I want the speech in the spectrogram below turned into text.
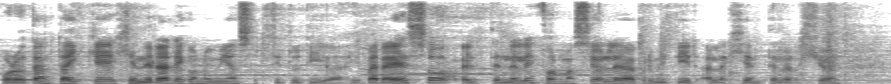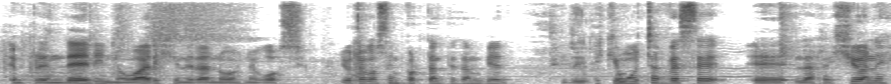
por lo tanto hay que generar economías sustitutivas y para eso el tener la información le va a permitir a la gente de la región emprender, innovar y generar nuevos negocios. Y otra cosa importante también es que muchas veces eh, las regiones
